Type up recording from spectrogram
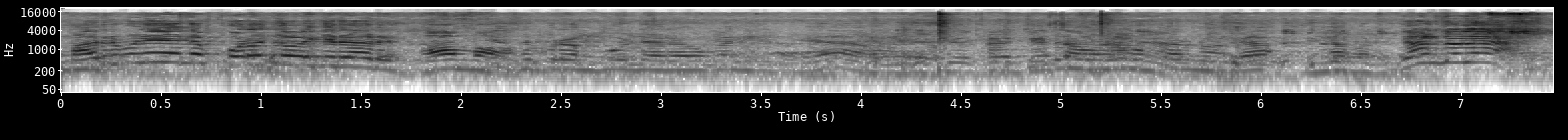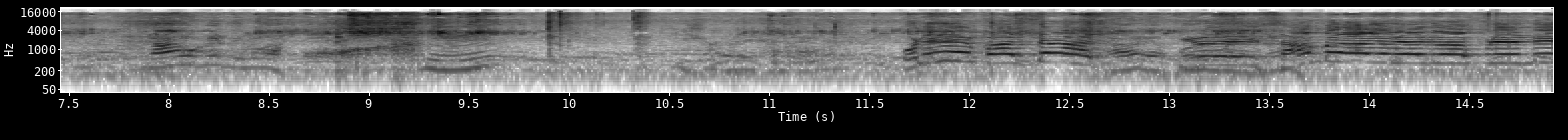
மறுபடியும் என்ன பிறக்க வைக்கிறாரு. ஆமா. சுப்புறம் போட்டாரு உட்காந்து உட்காரணுங்க என்ன நான் உட்காந்துருவா உடனே பார்த்தா இவரை சாம்பலாக வேண்டும் அப்படின்னு.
